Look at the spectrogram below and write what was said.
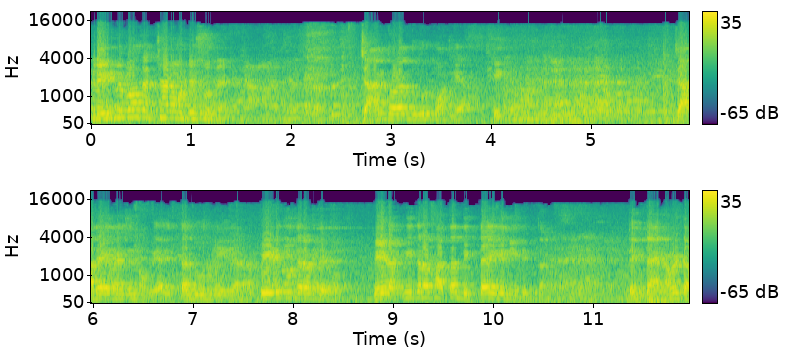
ट्रेन में बहुत अच्छा नोटिस होता है। चाँद थोड़ा दूर पहुँच गया, ठीक है। ज़्यादा इमेजिन हो गया, इतना दूर नहीं जाना। पेड़ की तरफ़ देखो। पेड़ अपनी तरफ़ आता, दिखता है कि नहीं दिखता? दिखता है ना बेटा?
